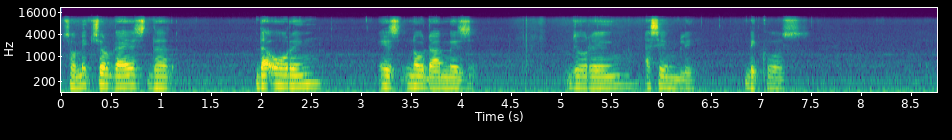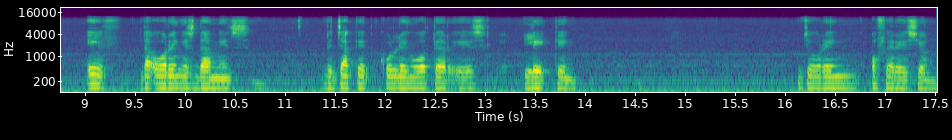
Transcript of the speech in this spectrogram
so make sure guys that the o-ring is no damage during assembly because if the o-ring is damaged the jacket cooling water is leaking during operation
